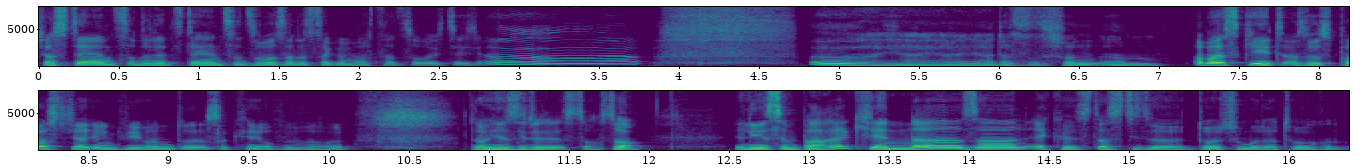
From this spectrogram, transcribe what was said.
Just Dance oder Let's Dance und sowas alles da gemacht hat, so richtig. Uh, uh, ja, ja, ja, das ist schon. Ähm, aber es geht, also es passt ja irgendwie und äh, ist okay auf jeden Fall. So, hier seht ihr das doch. So. Elias Mbarek, hier Nasan Eckes, das ist diese deutsche Moderatorin.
